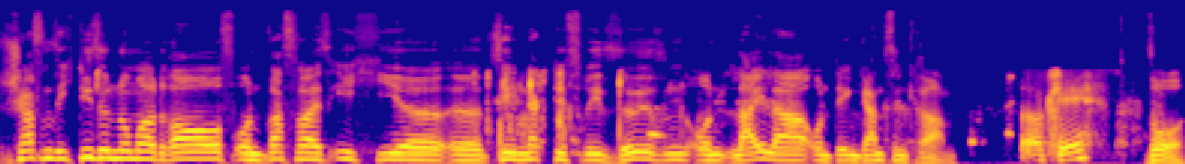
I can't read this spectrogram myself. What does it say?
schaffen sich diese Nummer drauf und was weiß ich hier, äh, zehn nackte Friseusen und Laila und den ganzen Kram. Okay. So,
